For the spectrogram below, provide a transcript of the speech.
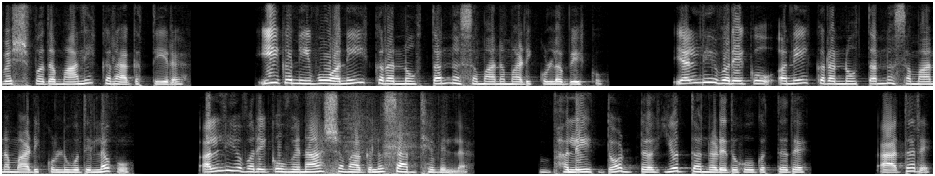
ವಿಶ್ವದ ಮಾಲೀಕರಾಗತ್ತೀರ. ಈಗ ನೀವು ಅನೇಕರನ್ನು ತನ್ನ ಸಮಾನ ಮಾಡಿಕೊಳ್ಳಬೇಕು. ಎಲ್ಲಿಯವರೆಗೂ ಅನೇಕರನ್ನು ತನ್ನ ಸಮಾನ ಮಾಡಿಕೊಳ್ಳುವುದಿಲ್ಲವೋ, ಅಲ್ಲಿಯವರೆಗೂ ವಿನಾಶವಾಗಲು ಸಾಧ್ಯವಿಲ್ಲ. ಭಲೆ ದೊಡ್ಡ ಯುದ್ಧ ನಡೆದು ಹೋಗುತ್ತದೆ. ಆದರೆ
